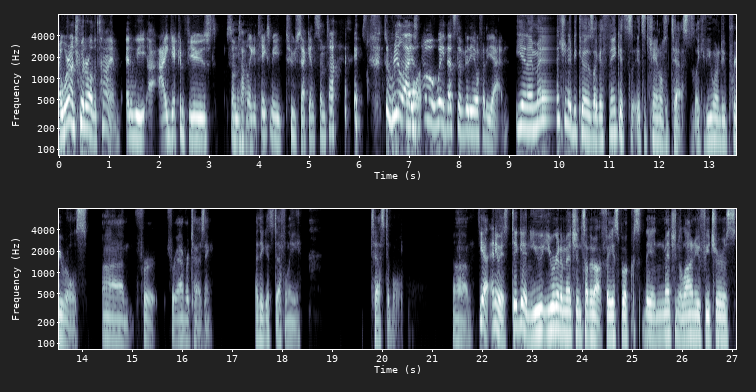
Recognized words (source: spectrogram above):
And we're on Twitter all the time, and we I, I get confused sometimes. Mhm. Like it takes me two seconds sometimes to realize. Oh wait, that's the video for the ad. Yeah, and I mention it because like I think it's it's a channel to test. Like if you want to do pre rolls um, for for advertising, I think it's definitely testable. Um, yeah. Anyways, dig in. You you were going to mention something about Facebook. They mentioned a lot of new features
